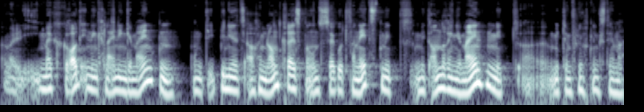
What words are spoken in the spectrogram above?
Weil ich merke gerade in den kleinen Gemeinden, und ich bin jetzt auch im Landkreis bei uns sehr gut vernetzt mit, mit anderen Gemeinden, mit, äh, mit dem Flüchtlingsthema.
